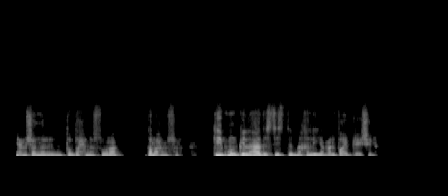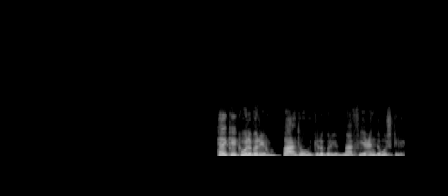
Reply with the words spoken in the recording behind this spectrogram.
يعني مشان توضح لنا الصورة طلع من الصورة. كيف ممكن لهذا ال system أخليه يعمل vibration هيك equilibrium بعد هو equilibrium ما في عنده مشكلة.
